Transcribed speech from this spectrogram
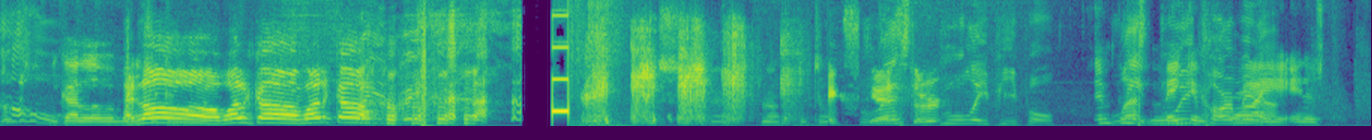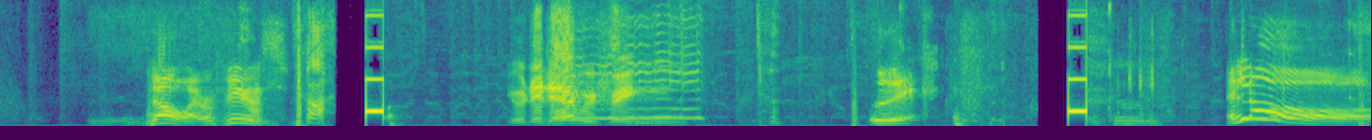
No. You got a little bit. Hello, welcome, welcome. Wait, Thanks, Let's bully people. Simply Let's make bully him Carmina. cry in his. no, I refuse. You did everything. Cocoon. Hello.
